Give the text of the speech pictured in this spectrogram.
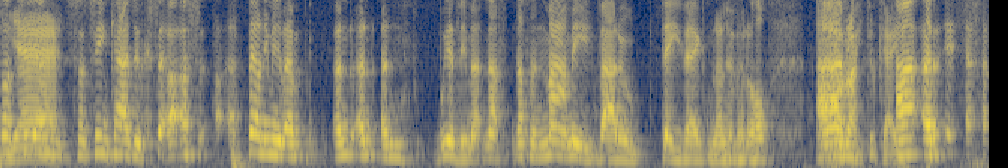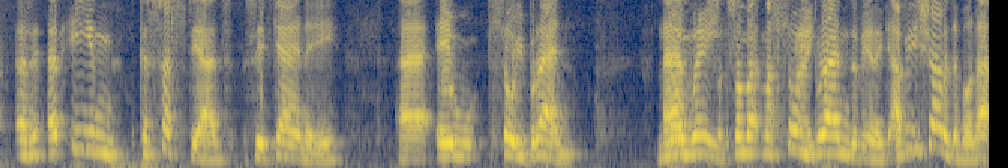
so yeah. ti'n so ti cadw... Cos, Os, be o'n i'n mynd, yn, yn, yn, weirdly, nath, nath yn mam i farw 12 mlynedd yn ôl. Um, oh, right, okay. A yr, yr, yr, yr un cysylltiad sydd gen i uh, yw llwy bren. No um, way. So, so mae ma llwy right. bren dy fi yn A fi wedi siarad am hwnna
